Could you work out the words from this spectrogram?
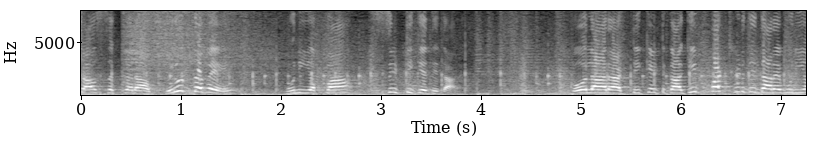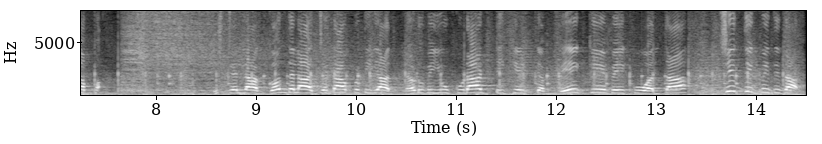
ಶಾಸಕರ ವಿರುದ್ಧವೇ ಮುನಿಯಪ್ಪ ಸಿಟ್ಟಿಗೆದ್ದಿದ್ದಾರೆ ಕೋಲಾರ ಟಿಕೆಟ್ಗಾಗಿ ಪಟ್ ಹಿಡಿದಿದ್ದಾರೆ ಮುನಿಯಪ್ಪ. ಇಷ್ಟೆಲ್ಲ ಗೊಂದಲ ಜಟಾಪಟಿಯ ನಡುವೆಯೂ ಕೂಡ ಟಿಕೆಟ್ ಬೇಕೇ ಬೇಕು ಅಂತ ಚಿತ್ತಿ ಬಿದ್ದಿದ್ದಾರೆ.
